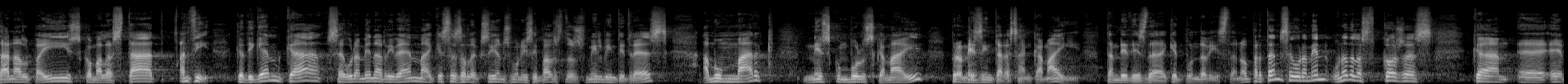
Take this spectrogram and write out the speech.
tant al país com a l'Estat. En fi, que diguem que segurament arribem a aquestes eleccions municipals 2023 amb un marc més convuls que mai, però més interessant que mai, també des d'aquest punt de vista. No? Per tant, segurament, una de les coses que eh, eh,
